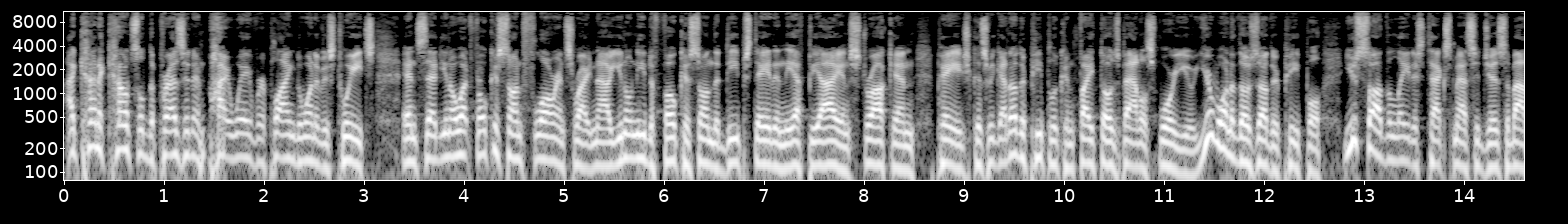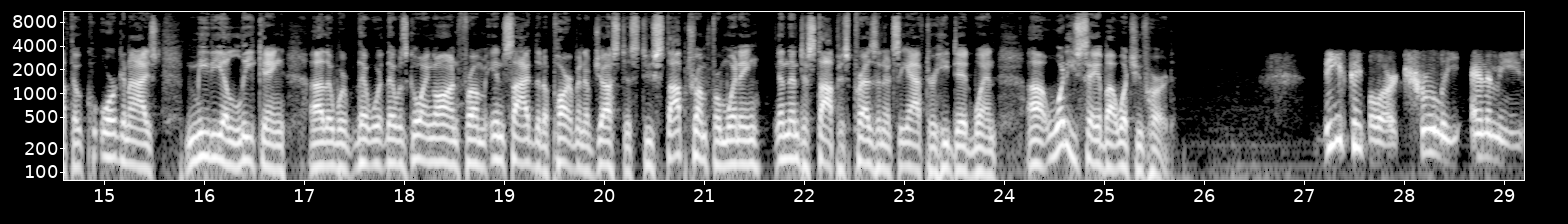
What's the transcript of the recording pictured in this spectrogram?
I kind of counseled the president by way of replying to one of his tweets and said, you know what, focus on Florence right now. You don't need to focus on the deep state and the FBI and Strzok and Page because we got other people who can fight those battles for you. You're one of those other people. You saw the latest text messages about the organized media leaking uh, that were that were that was going on from inside the Department of Justice to stop Trump from winning and then to stop his presidency after he did win. Uh, what do you say about what you've heard? These people are truly enemies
